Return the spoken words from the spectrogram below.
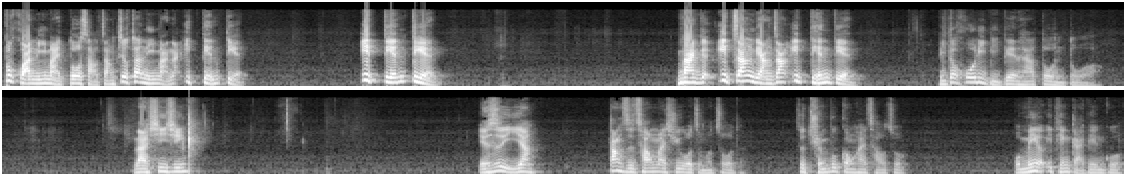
不管你买多少张，就算你买那一点点、一点点，买个一张、两张、一点点，你的获利比别人还要多很多哦。来，星星也是一样，当时超卖区我怎么做的？是全部公开操作，我没有一天改变过。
